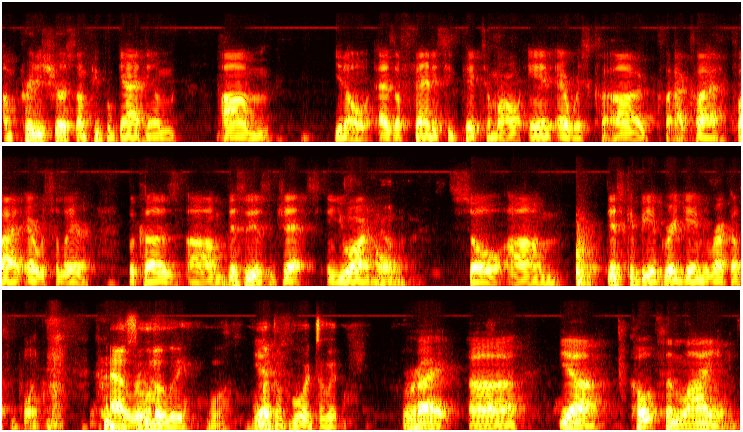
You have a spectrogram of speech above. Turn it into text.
I'm pretty sure some people got him, um, you know, as a fantasy pick tomorrow and Edwards, uh, Clyde, Clyde Edwards Helaire, because um, this is the Jets and you are at home. Yep. So um, this could be a great game to rack up some points. Absolutely. Well, yes. looking forward to it. Right. Uh, yeah. Colts and Lions.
